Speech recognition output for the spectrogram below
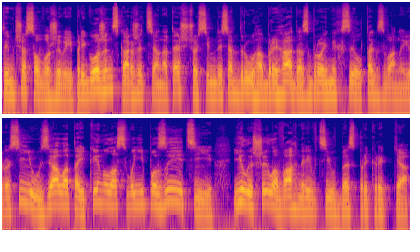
Тимчасово живий Пригожин скаржиться на те, що 72-га бригада збройних сил так званої Росії узяла та й кинула свої позиції і лишила вагнерівців без прикриття.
